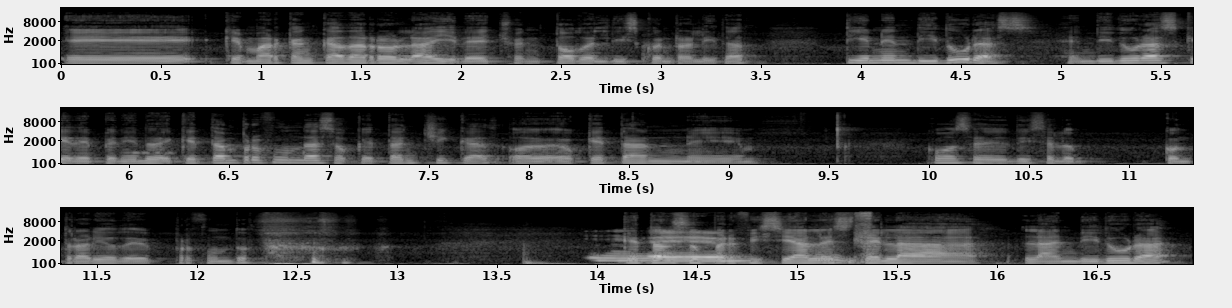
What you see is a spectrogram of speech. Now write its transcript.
eh, que marcan cada rola, y de hecho en todo el disco en realidad, tiene hendiduras. Hendiduras que dependiendo de qué tan profundas o qué tan chicas, o, qué tan... Eh, ¿Cómo se dice lo contrario de profundo? qué tan eh, superficial esté la, la hendidura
